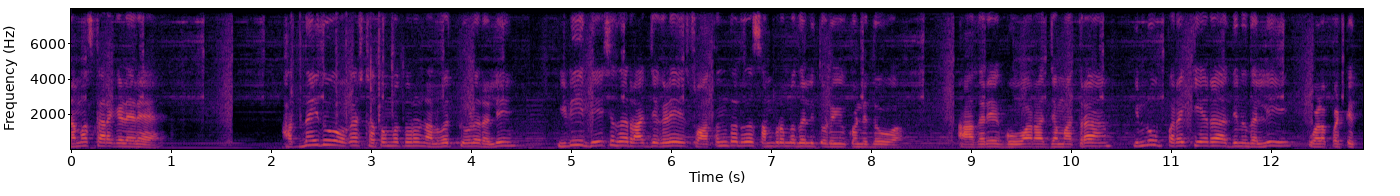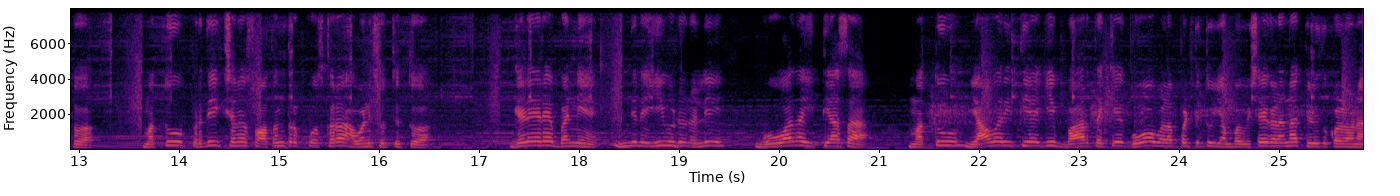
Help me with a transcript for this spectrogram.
ನಮಸ್ಕಾರ ಗೆಳೆಯರೆ. ಹದಿನೈದು ಆಗಸ್ಟ್ ಹತ್ತೊಂಬತ್ತು ನೂರ ನಲವತ್ತೇಳರಲ್ಲಿ ಇಡೀ ದೇಶದ ರಾಜ್ಯಗಳೇ ಸ್ವಾತಂತ್ರ್ಯದ ಸಂಭ್ರಮದಲ್ಲಿ ತೊಡಗಿಕೊಂಡಿದ್ದವು ಆದರೆ ಗೋವಾ ರಾಜ್ಯ ಮಾತ್ರ ಇನ್ನೂ ಪರಕೀಯರ ಅಧೀನದಲ್ಲಿ ಒಳಪಟ್ಟಿತ್ತು ಮತ್ತು ಪ್ರತೀಕ್ಷಣ ಸ್ವಾತಂತ್ರ್ಯಕ್ಕೋಸ್ಕರ ಹವಣಿಸುತ್ತಿತ್ತು. ಗೆಳೆಯರೇ, ಬನ್ನಿ ಇಂದಿನ ಈ ವಿಡಿಯೋನಲ್ಲಿ ಗೋವಾದ ಇತಿಹಾಸ ಮತ್ತು ಯಾವ ರೀತಿಯಾಗಿ ಭಾರತಕ್ಕೆ ಗೋವಾ ಒಳಪಟ್ಟಿತು ಎಂಬ ವಿಷಯಗಳನ್ನು ತಿಳಿದುಕೊಳ್ಳೋಣ.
